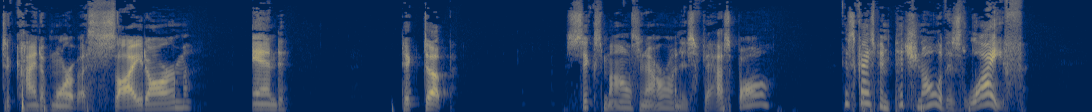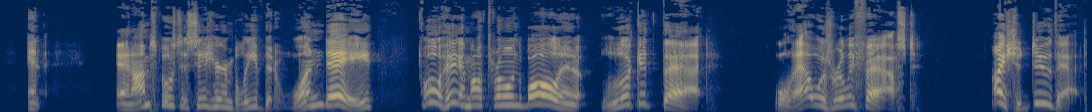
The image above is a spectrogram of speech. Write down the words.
to kind of more of a sidearm and picked up six miles an hour on his fastball. This guy's been pitching all of his life. And and I'm supposed to sit here and believe that one day, oh hey, I'm out throwing the ball and look at that. Well, that was really fast. I should do that.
